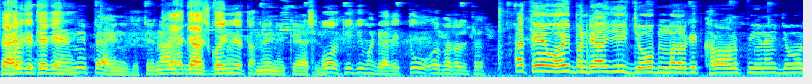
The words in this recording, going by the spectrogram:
ਪੈਸੇ ਵੀ ਦਿੱਤੇ ਕਿਸੇ ਨੇ? ਨਹੀਂ ਪੈਸੇ ਨਹੀਂ ਦਿੱਤੇ ਨਾ ਪੈਸੇ ਕੈਸ਼ ਕੋਈ ਨਹੀਂ ਦਿੱਤਾ। ਨਹੀਂ ਨਹੀਂ ਕੈਸ਼ ਨਹੀਂ। ਹੋਰ ਕੀ ਕੀ ਵੰਡਿਆ ਤੇ? ਤੂੰ ਅਹ, ਮਤਲਬ ਇੱਥੇ? ਇੱਥੇ ਉਹੀ ਬੰਡਿਆ ਜੀ ਜੋ ਮਤਲਬ ਕਿ ਖਾਣ ਪੀਣ ਜੋ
